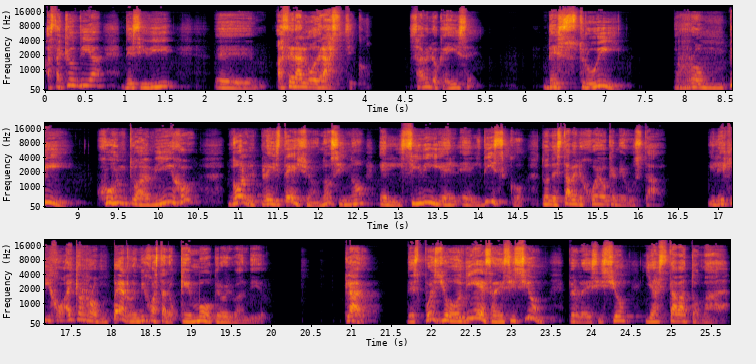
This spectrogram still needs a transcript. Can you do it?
Hasta que un día decidí eh, hacer algo drástico. ¿Saben lo que hice? Destruí, rompí junto a mi hijo, no el PlayStation, ¿no? sino el CD, el, el disco donde estaba el juego que me gustaba. Y le dije, hijo, hay que romperlo. Y mi hijo hasta lo quemó, creo, el bandido. Claro, después yo odié esa decisión, pero la decisión ya estaba tomada.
